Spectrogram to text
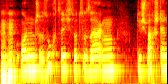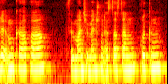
mhm. und sucht sich sozusagen die Schwachstelle im Körper. Für manche Menschen ist das dann Rücken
